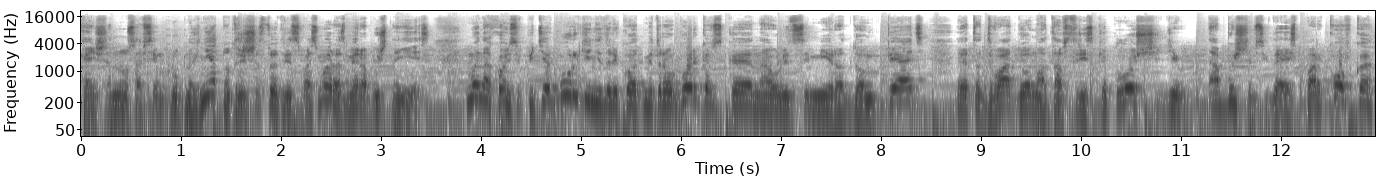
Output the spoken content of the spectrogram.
Конечно, ну совсем крупных нет, но 36-38 размер обычно есть. Мы находимся в Петербурге, недалеко от метро Горьковская, на улице Мира, дом 5. Это два дома от Австрийской площади. Обычно всегда есть парковка,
